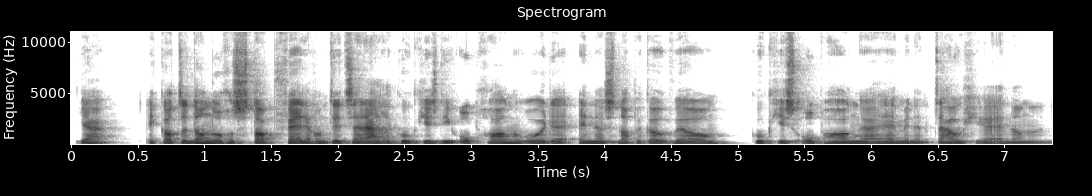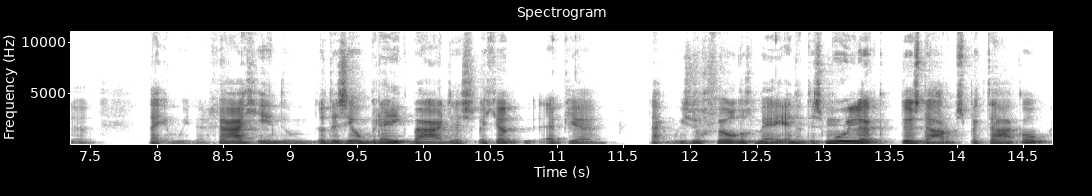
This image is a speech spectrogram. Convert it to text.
ja, ik had er dan nog een stap verder. Want dit zijn eigenlijk koekjes die opgehangen worden. En dan snap ik ook wel koekjes ophangen hè, met een touwtje. En dan eh, nou ja, moet je er een gaatje in doen. Dat is heel breekbaar. Dus weet je, heb je, nou, moet je zorgvuldig mee. En dat is moeilijk, dus daarom spektakel.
